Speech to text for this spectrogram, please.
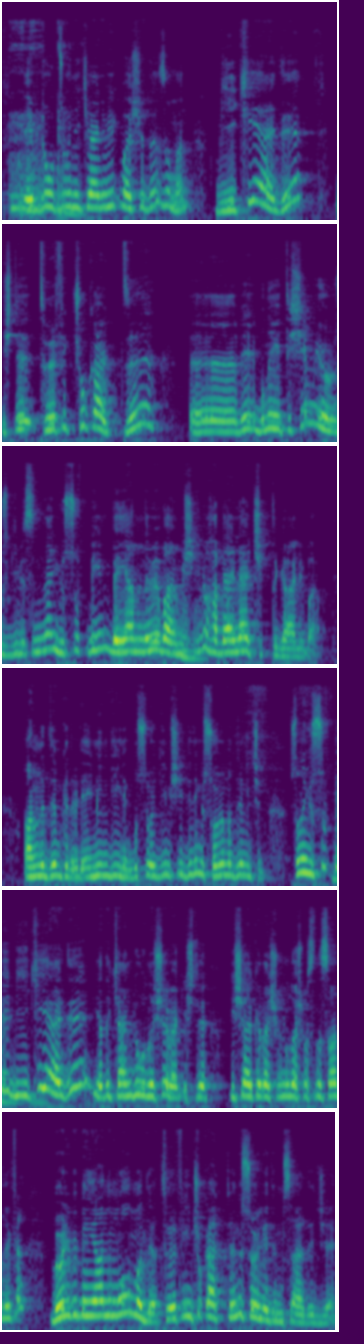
evde oturun hikayeleri ilk başladığı zaman bir iki yerde işte trafik çok arttı ee, ve buna yetişemiyoruz gibisinden Yusuf Bey'in beyanları varmış gibi haberler çıktı galiba. Anladığım kadarıyla emin değilim. Bu söylediğim şey dediğim gibi soramadığım için. Sonra Yusuf Bey bir iki yerde ya da kendi ulaşarak işte iş arkadaşlarına ulaşmasını sağlayarak falan böyle bir beyanım olmadı. Trafiğin çok arttığını söyledim sadece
